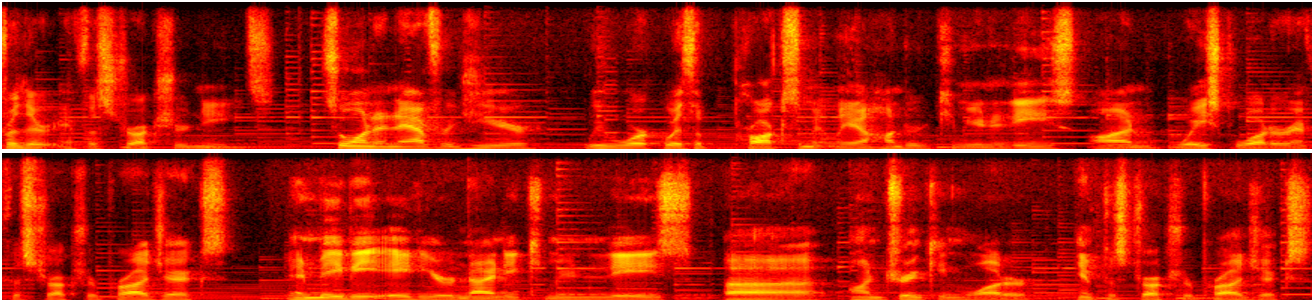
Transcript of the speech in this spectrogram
for their infrastructure needs. So on an average year, we work with approximately 100 communities on wastewater infrastructure projects and maybe 80 or 90 communities uh, on drinking water infrastructure projects.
